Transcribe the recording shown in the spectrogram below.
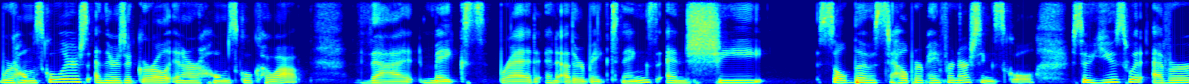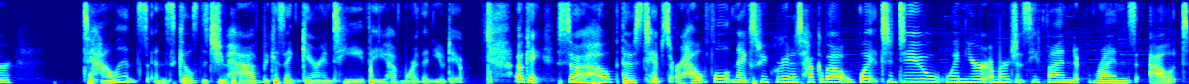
We're homeschoolers, and there's a girl in our homeschool co op that makes bread and other baked things, and she sold those to help her pay for nursing school. So use whatever talents and skills that you have because I guarantee that you have more than you do. Okay, so I hope those tips are helpful. Next week, we're going to talk about what to do when your emergency fund runs out.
